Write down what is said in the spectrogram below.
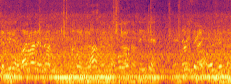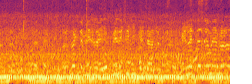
Çinli gelsin. Var var Ebrar. Ha, o şeydi. Özbek. Özbek? Özbek de millet, beni çekik geçerli. Millet de Ebrar'ı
